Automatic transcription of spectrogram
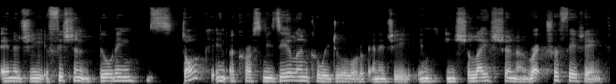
energy efficient building stock in, across New Zealand? Could we do a lot of energy in, insulation and retrofitting?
